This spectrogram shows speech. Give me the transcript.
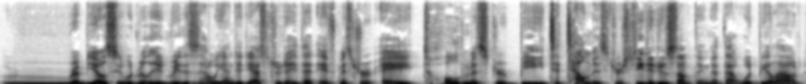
Rabbi Yossi would really agree. This is how we ended yesterday. That if Mr. A told Mr. B to tell Mr. C to do something, that that would be allowed.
